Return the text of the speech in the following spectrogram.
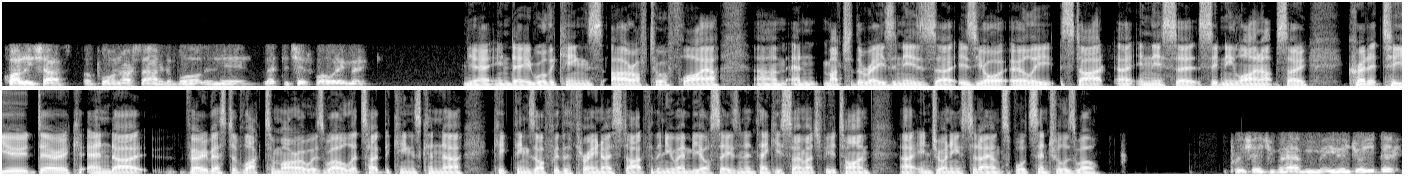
quality shots upon our side of the ball, and then let the chips fall where they may. Yeah, indeed. Well, the Kings are off to a flyer, um, and much of the reason is uh, is your early start uh, in this uh, Sydney lineup. So, credit to you, Derrick, and uh, very best of luck tomorrow as well. Let's hope the Kings can uh, kick things off with a 3 0 start for the new NBL season. And thank you so much for your time uh, in joining us today on Sports Central as well. Appreciate you for having me. You enjoy your day.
